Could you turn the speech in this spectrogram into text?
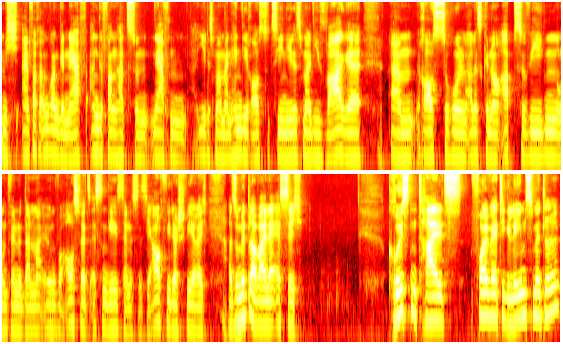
mich einfach irgendwann genervt, angefangen hat zu nerven, jedes Mal mein Handy rauszuziehen, jedes Mal die Waage ähm, rauszuholen, alles genau abzuwiegen und wenn du dann mal irgendwo auswärts essen gehst, dann ist es ja auch wieder schwierig. Also mittlerweile esse ich größtenteils vollwertige Lebensmittel,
